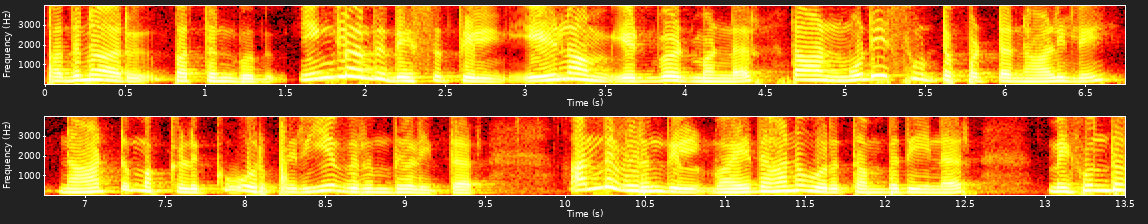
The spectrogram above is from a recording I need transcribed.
பதினாறு பத்தொன்பது. இங்கிலாந்து தேசத்தில் ஏழாம் எட்வர்ட் மன்னர் தான் முடிசூட்டப்பட்ட நாளிலே நாட்டு மக்களுக்கு ஒரு பெரிய விருந்து அளித்தார். அந்த விருந்தில் வயதான ஒரு தம்பதியினர் மிகுந்த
